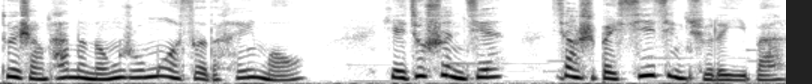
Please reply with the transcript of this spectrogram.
对上他那浓如墨色的黑眸，也就瞬间像是被吸进去了一般，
